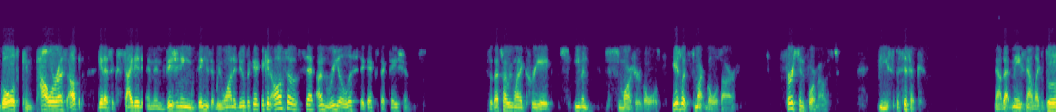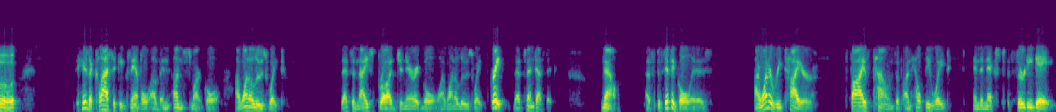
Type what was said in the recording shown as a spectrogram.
goals can power us up, get us excited and envisioning things that we want to do, but it can also set unrealistic expectations. So that's why we want to create even smarter goals. Here's what SMART goals are. First and foremost, be specific. Now that may sound like duh. Here's a classic example of an unsmart goal. I want to lose weight. That's a nice, broad, generic goal. I want to lose weight. Great, that's fantastic. Now, a specific goal is I want to retire five pounds of unhealthy weight in the next 30 days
